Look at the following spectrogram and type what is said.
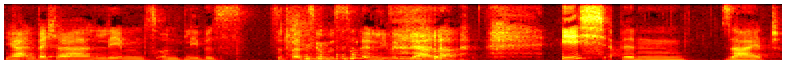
Ja, in welcher Lebens- und Liebessituation bist du denn, liebe Chiara? Ich bin seit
